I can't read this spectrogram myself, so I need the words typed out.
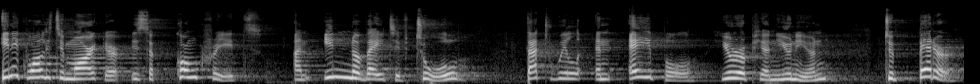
Inequality marker is a concrete and innovative tool that will enable European Union to better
